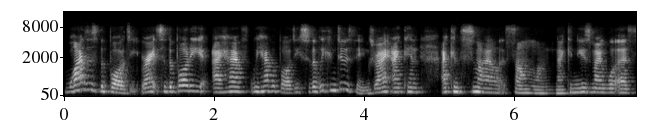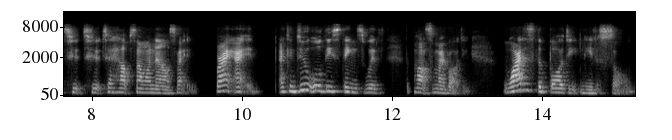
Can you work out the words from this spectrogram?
why does the body, right? So the body, I have, we have a body so that we can do things, right? I can, I can smile at someone. I can use my words to to to help someone else, right? Right? I I can do all these things with the parts of my body. Why does the body need a soul?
